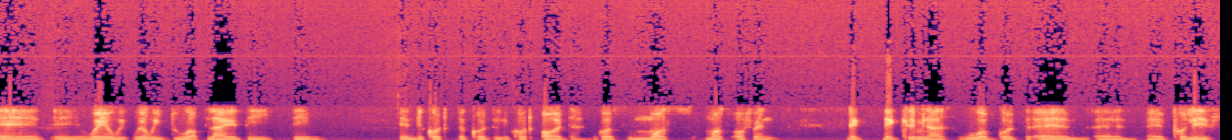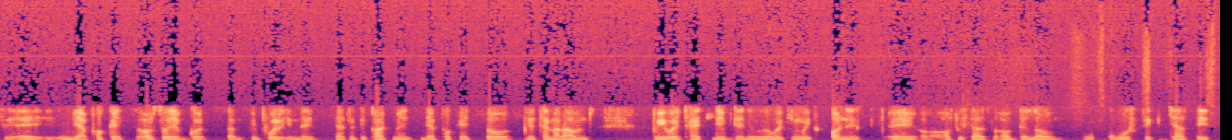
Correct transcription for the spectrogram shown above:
uh, uh, where we where we do apply the the in the court the court the court order because most most often the the criminals who have got uh, uh, police uh, in their pockets also have got some people in the justice department in their pockets. So this time around, we were tight-lipped and we were working with honest uh, officers of the law who, who seek justice.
